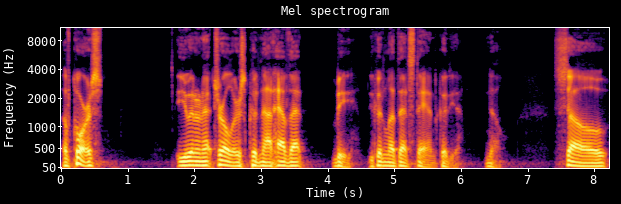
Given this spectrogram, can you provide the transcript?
of course, you internet trollers could not have that be. You couldn't let that stand, could you? No. So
